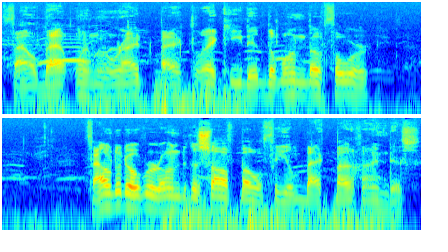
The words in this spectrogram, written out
Fouled that one right back like he did the one before. Fouled it over onto the softball field back behind us.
